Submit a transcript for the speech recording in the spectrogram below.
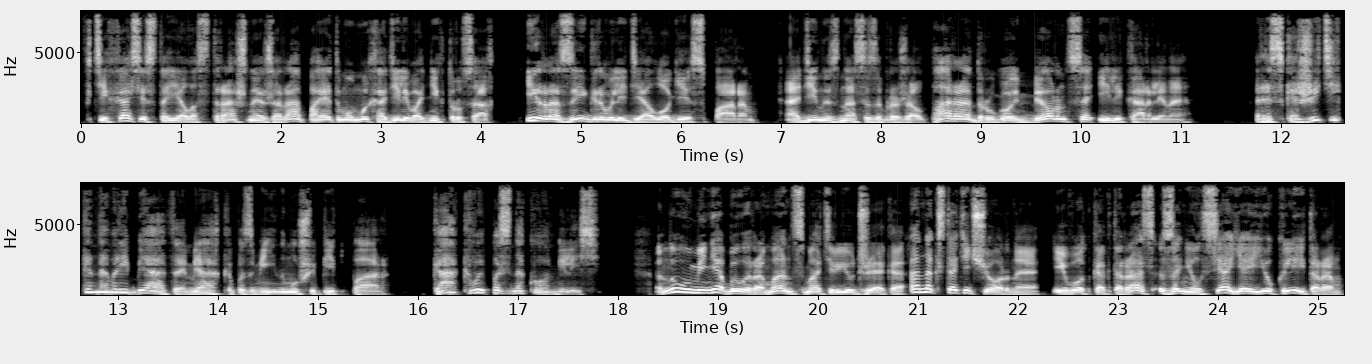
В Техасе стояла страшная жара, поэтому мы ходили в одних трусах и разыгрывали диалоги с паром. Один из нас изображал пара, другой — Бёрнса или Карлина. «Расскажите-ка нам, ребята», — мягко по-змеиному шипит пар. «Как вы познакомились?» «Ну, у меня был роман с матерью Джека, она, кстати, черная, и вот как-то раз занялся я ее клитором,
